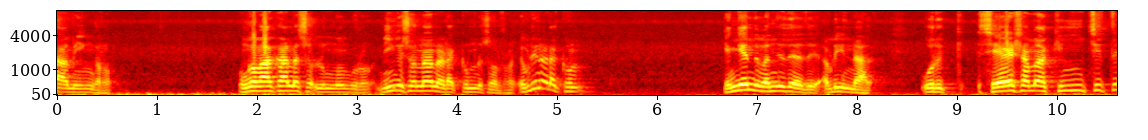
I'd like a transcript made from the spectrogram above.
சாமிங்கிறோம். உங்கள் வாக்கால் சொல்லுங்கிறோம் நீங்கள் சொன்னால் நடக்கும்னு சொல்கிறோம் எப்படி நடக்கும்? எங்கேருந்து வந்தது அது? அப்படின்னால் ஒரு சேஷமாக கிஞ்சித்து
